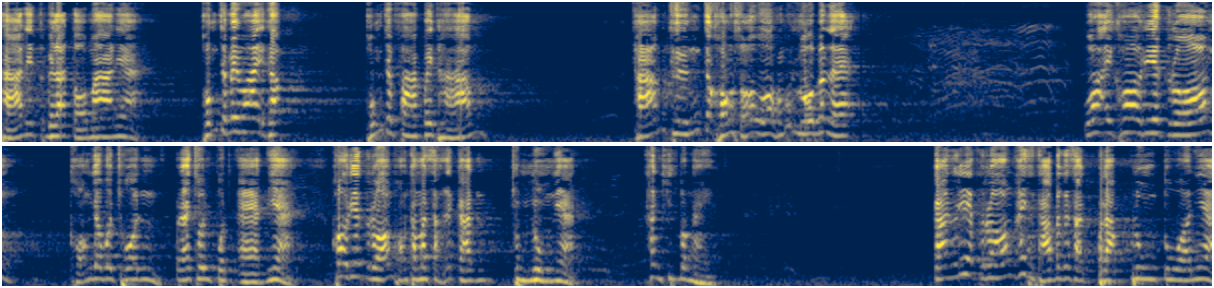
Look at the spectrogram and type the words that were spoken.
ขาในเวลาต่อมาเนี่ย ผมจะไม่ไหว้ครับ ผมจะฝากไปถาม ถามถึงเจ้าของสอวของพวกโรมนั่นแหละ ว่าไอ้ข้อเรียกร้องของเยาวชน ประชาชนปลดแอกเนี่ย ข้อเรียกร้องของธรรมศาสตร์และการชุมนุมเนี่ย ท่านคิดว่าไง การเรียกร้องให้สถาบันกษัตริย์ปรับปรุงตัวเนี่ย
